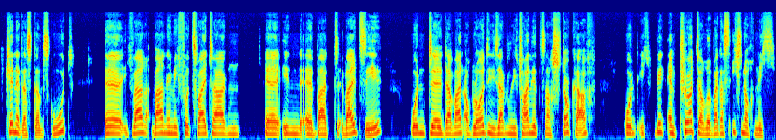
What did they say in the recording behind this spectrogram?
Ich kenne das ganz gut. Äh, ich war, war nämlich vor zwei Tagen äh, in äh, Bad Waldsee und äh, da waren auch Leute, die sagen, sie fahren jetzt nach Stockach. Und ich bin empört darüber, dass ich noch nicht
